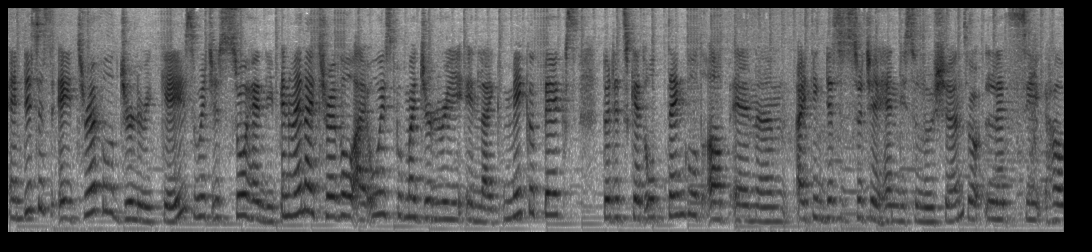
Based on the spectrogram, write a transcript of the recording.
And this is a travel jewelry case, which is so handy. And when I travel, I always put my jewelry in like makeup bags, but it's get all tangled up and um, I think this is such a handy solution. So let's see how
